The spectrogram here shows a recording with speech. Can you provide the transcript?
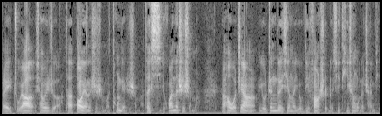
哎，主要消费者他抱怨的是什么，痛点是什么，他喜欢的是什么，然后我这样有针对性的、有的放矢的去提升我的产品。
